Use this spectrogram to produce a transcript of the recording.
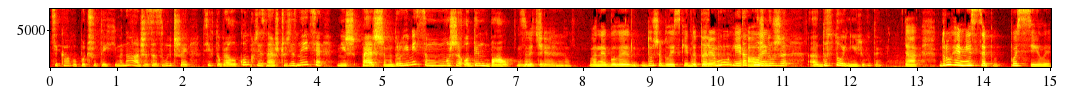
цікаво почути їх імена, адже зазвичай всі, хто брали в конкурсі, знають, що різниця між першим і другим місцем може один бал. бути. Звичайно, вони були дуже близькі до Тобто, перемоги, Також але дуже е, достойні люди. Так, друге місце посіли.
